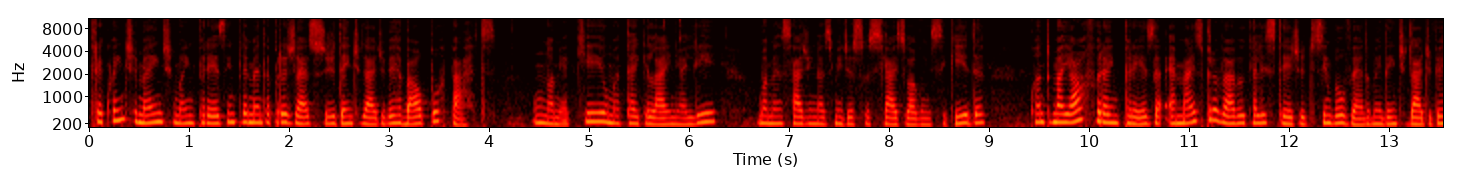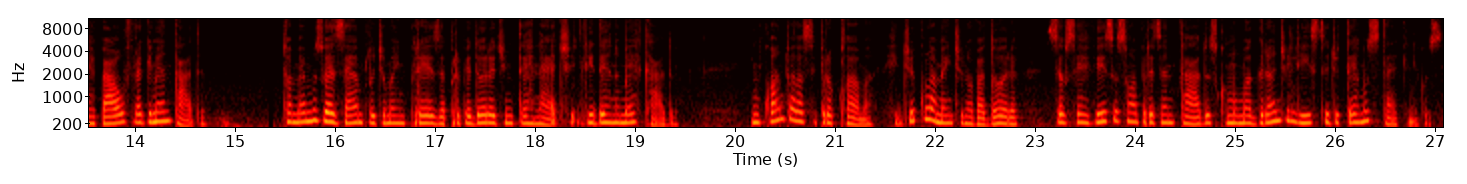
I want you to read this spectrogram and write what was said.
Frequentemente, uma empresa implementa projetos de identidade verbal por partes. Um nome aqui, uma tagline ali, uma mensagem nas mídias sociais logo em seguida. Quanto maior for a empresa, é mais provável que ela esteja desenvolvendo uma identidade verbal fragmentada. Tomemos o exemplo de uma empresa provedora de internet líder no mercado. Enquanto ela se proclama ridiculamente inovadora, seus serviços são apresentados como uma grande lista de termos técnicos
